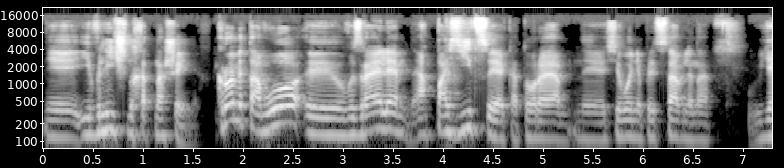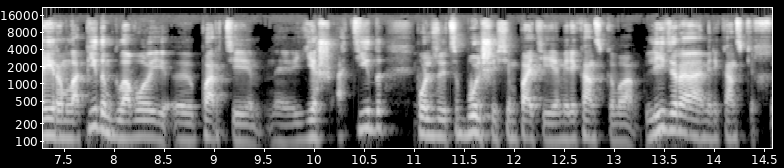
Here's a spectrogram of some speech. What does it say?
и в личных отношениях. Кроме того, э, в Израиле оппозиция, которая э, сегодня представлена Яиром Лапидом, главой э, партии Еш Атид, пользуется большей симпатией американского лидера, американских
